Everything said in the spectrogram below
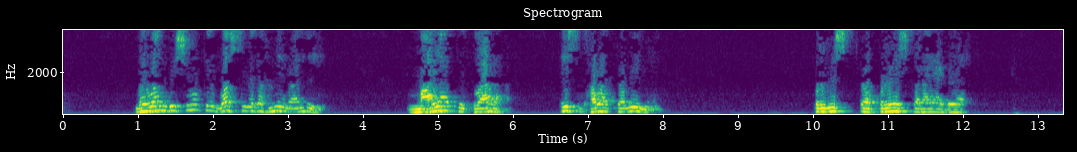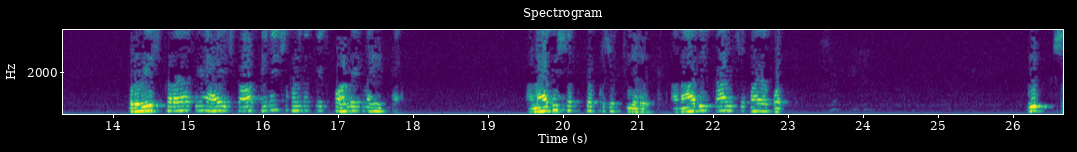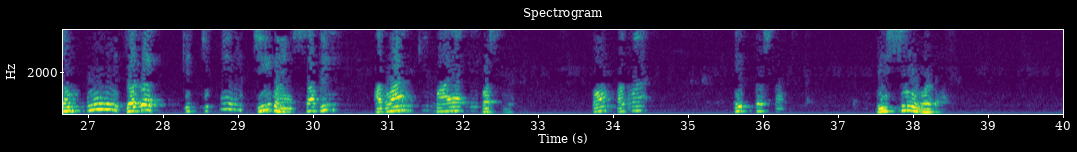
भगवान विष्णु के वश में रहने वाली माया के द्वारा इस भावा कवि में प्रवेश प्रवेश कराया गया है। प्रवेश कराया गया है, इसका अर्थ नहीं समझना कि पहले नहीं था। अनादि का किया है। अनादि काल से माया बद संपूर्ण जगत के जितने भी जीव हैं, सभी भगवान की माया के वश में कौन भगवान? एक प्रश्न विष्णु भगवान।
